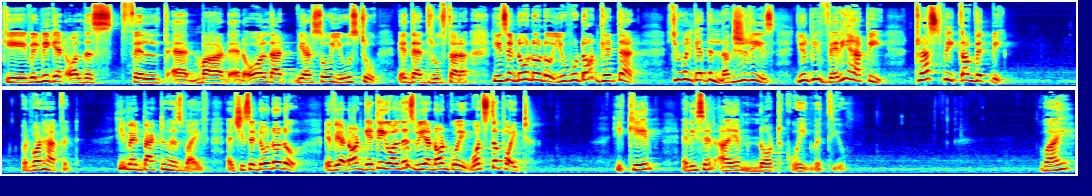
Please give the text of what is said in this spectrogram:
Ki, Will we get all this filth and mud and all that we are so used to in that Dhruv He said, No, no, no, you would not get that. You will get the luxuries. You'll be very happy. Trust me, come with me. But what happened? He went back to his wife and she said, No, no, no. If we are not getting all this, we are not going. What's the point? He came and he said, I am not going with you. Why?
